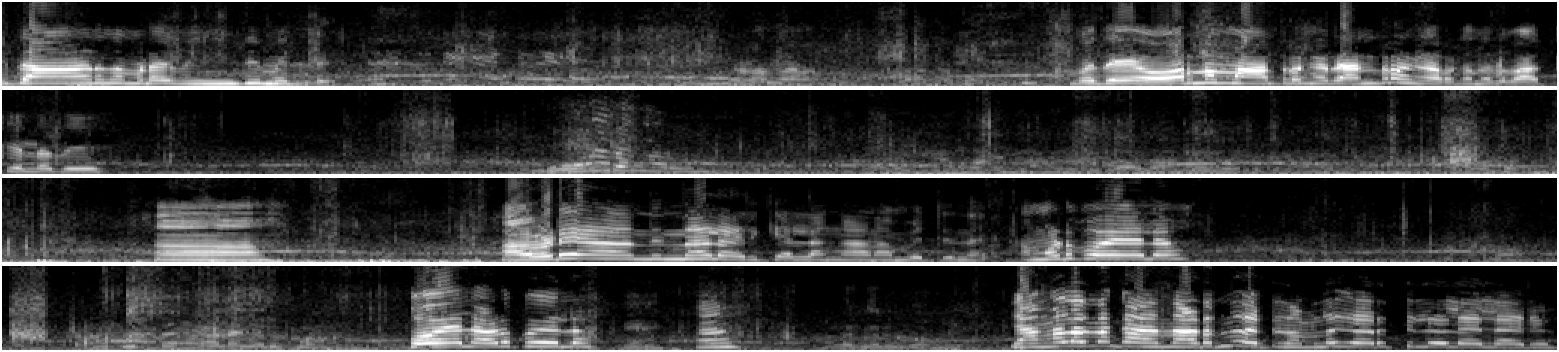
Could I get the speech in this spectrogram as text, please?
ഇതാണ് നമ്മുടെ വിൻഡ് മില്ല്. അതെ ഒരെണ്ണം മാത്രം രണ്ടെണ്ണം കറങ്ങുന്നുള്ളൂ. ബാക്കിയല്ലതേ ആ അവിടെ നിന്നാലായിരിക്കും എല്ലാം കാണാൻ പറ്റുന്നത് അങ്ങോട്ട് പോയാലോ? പോയാലോ? അവിടെ പോയാലോ? ഞങ്ങളെന്നാ നടന്നു പറ്റും. നമ്മൾ കയറത്തില്ലല്ലോ എല്ലാരും.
